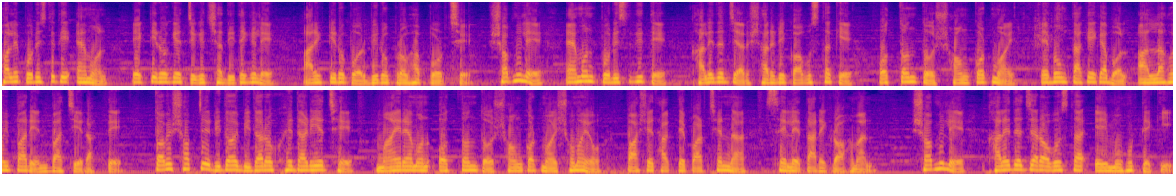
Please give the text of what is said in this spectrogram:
ফলে পরিস্থিতি এমন, একটি রোগের চিকিৎসা দিতে গেলে আরেকটির ওপর বিরূপ প্রভাব পড়ছে। সব মিলে এমন পরিস্থিতিতে খালেদা জিয়ার শারীরিক অবস্থাকে অত্যন্ত সংকটময় এবং তাকে কেবল আল্লাহই পারেন বাঁচিয়ে রাখতে। তবে সবচেয়ে হৃদয় বিদারক হয়ে দাঁড়িয়েছে মায়ের এমন অত্যন্ত সংকটময় সময়েও পাশে থাকতে পারছেন না ছেলে তারেক রহমান। সব মিলে খালেদা জিয়ার অবস্থা এই মুহূর্তে কি?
